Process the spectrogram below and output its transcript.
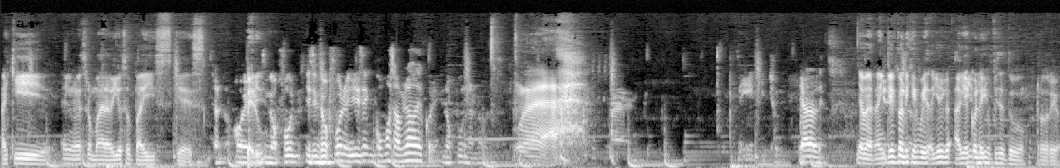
Aquí en nuestro maravilloso país que es. O sea, no, oye, Perú. Y si no funan, y si no funan y dicen, ¿cómo has hablado de colegio? No funan, ¿no? Ah. Sí, pichu. Ya dale. Ya a ver, ¿en qué colegio fuiste, a qué, a qué colegio fuiste tú, Rodrigo?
